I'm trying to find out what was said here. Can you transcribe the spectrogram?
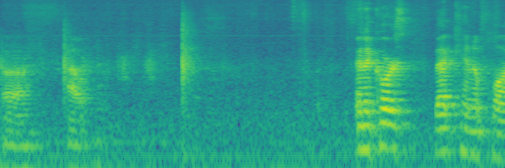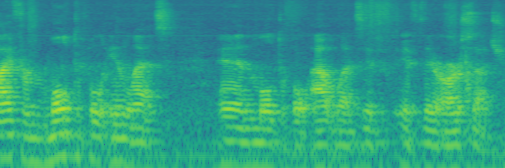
uh, out. And of course, that can apply for multiple inlets and multiple outlets if, if there are such.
